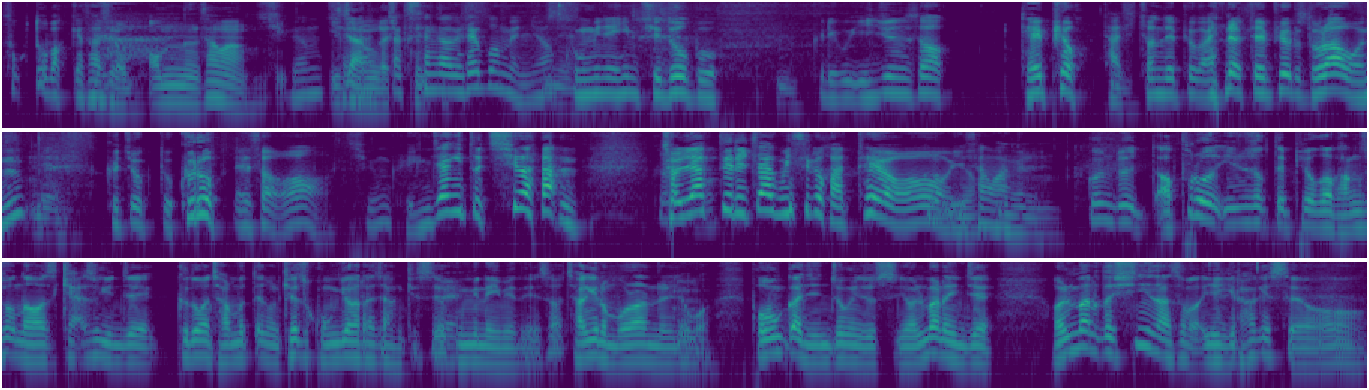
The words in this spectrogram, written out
속도밖에 사실 야, 없는 상황이지 않은가 싶습니다. 생각을 해보면요. 네. 국민의힘 지도부 음. 그리고 이준석 대표 다시 전 대표가 아니라 대표로 돌아온 네. 그쪽 또 그룹에서 지금 굉장히 또 치열한 전략들을 짜고 있을 것 같아요. 그럼요. 이 상황을. 음. 그럼 이 앞으로 이준석 대표가 방송 나와서 계속 이제 그동안 잘못된 걸 계속 공격을 하지 않겠어요? 네. 국민의힘에 대해서 자기를 몰아내려고 음. 법원까지 인정해 줬으니 얼마나 이제 얼마나 더 신이 나서 얘기를 하겠어요.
